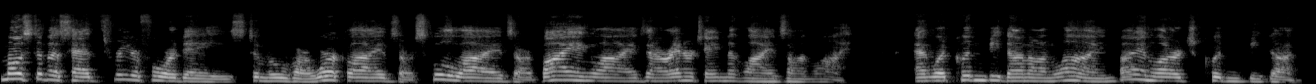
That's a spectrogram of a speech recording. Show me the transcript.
Most of us had three or four days to move our work lives, our school lives, our buying lives, and our entertainment lives online. And what couldn't be done online, by and large, couldn't be done.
